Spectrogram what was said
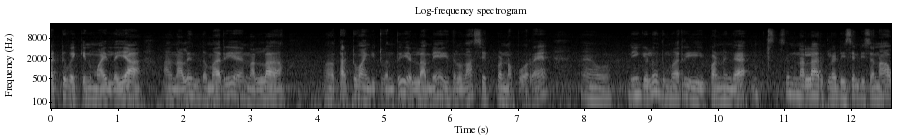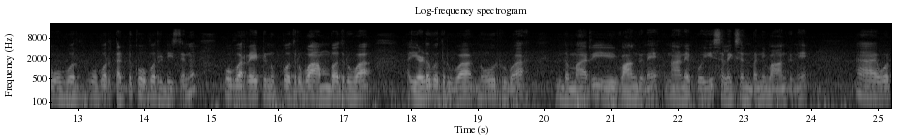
தட்டு வைக்கணுமா இல்லையா? அதனால் இந்த மாதிரி நல்லா தட்டு வாங்கிட்டு வந்து எல்லாமே இதில் தான் செட் பண்ண போகிறேன் நீங்களும் இது மாதிரி பண்ணுங்கள் சிம் நல்லா இருக்குல்ல டிசைன் டிசைனாக ஒவ்வொரு ஒவ்வொரு தட்டுக்கும் ஒவ்வொரு டிசைனு ஒவ்வொரு ரேட்டு முப்பது ரூபா ஐம்பது ரூபா எழுபது ரூபா நூறுரூவா இந்த மாதிரி வாங்கினேன். நானே போய் செலெக்ஷன் பண்ணி வாங்கினேன். ஒரு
